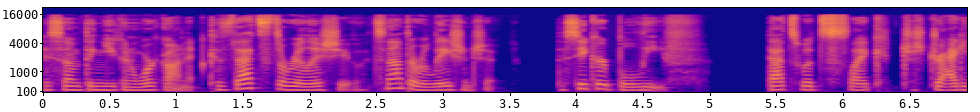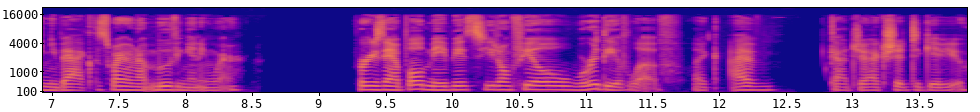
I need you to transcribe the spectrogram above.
is something you can work on it because that's the real issue. It's not the relationship, the secret belief. That's what's like just dragging you back. That's why you're not moving anywhere. For example, maybe it's you don't feel worthy of love. Like, I've got jack shit to give you.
